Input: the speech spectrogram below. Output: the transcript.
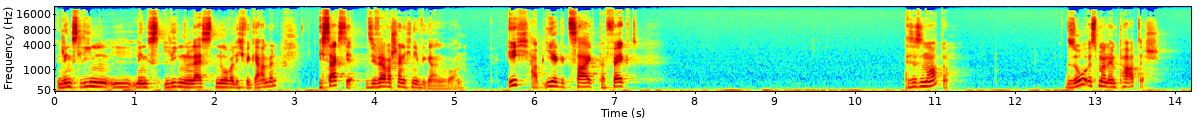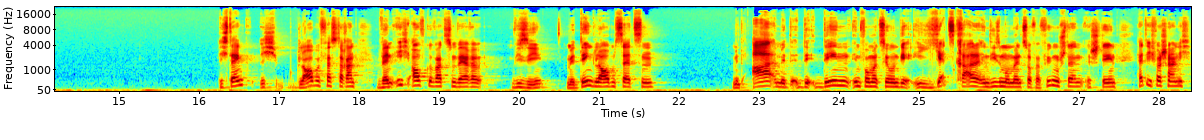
links liegen, links liegen lässt, nur weil ich vegan bin. Ich sag's dir, sie wäre wahrscheinlich nie vegan geworden. Ich habe ihr gezeigt, perfekt, es ist in Ordnung. So ist man empathisch. Ich denke, ich glaube fest daran, wenn ich aufgewachsen wäre wie sie, mit den Glaubenssätzen, mit, A, mit den Informationen, die jetzt gerade in diesem Moment zur Verfügung stehen, hätte ich wahrscheinlich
